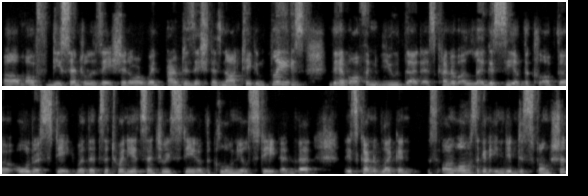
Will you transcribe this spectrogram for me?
um, of decentralization or when privatization has not taken place, they have often viewed that as kind of a legacy of the of the older state, whether it's the 20th century state or the colonial state, and that it's kind of like an almost like an Indian dysfunction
